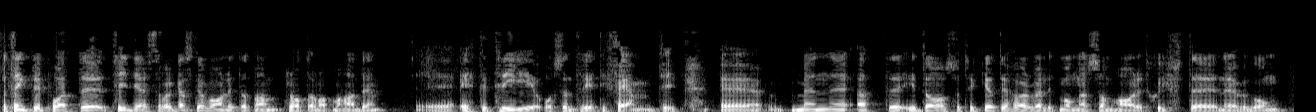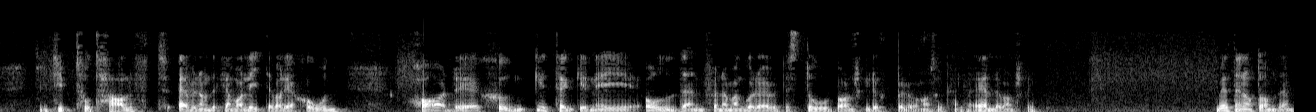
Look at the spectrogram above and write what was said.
Jag tänkte på att eh, tidigare så var det ganska vanligt att man pratade om att man hade 1 till 3 och sen 3 till 5 typ. Eh, men eh, att eh, idag så tycker jag att jag hör väldigt många som har ett skifte, en övergång till typ 2,5 även om det kan vara lite variation. Har det sjunkit, tänker ni, åldern för när man går över till storbarnsgrupp eller vad man ska kalla det, äldrebarnsgrupp? Vet ni något om det?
